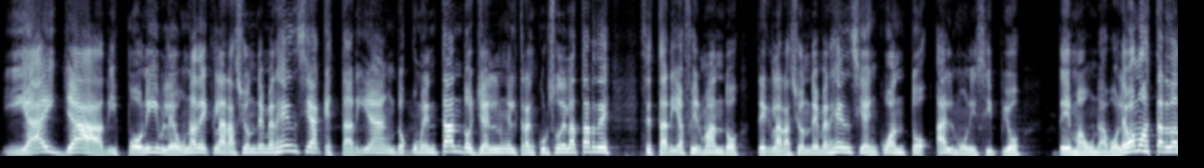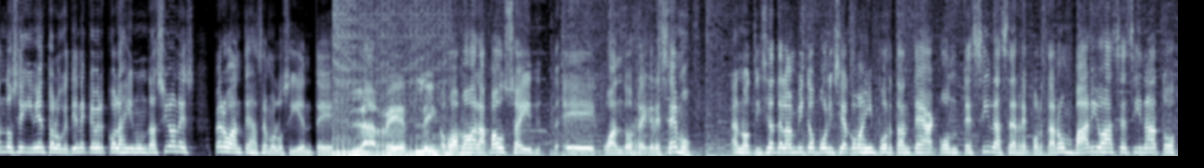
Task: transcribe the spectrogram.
y hay ya disponible una declaración de emergencia que estarían documentando ya en el transcurso de la tarde se estaría firmando declaración de emergencia en cuanto al municipio de Maunabo. Le vamos a estar dando seguimiento a lo que tiene que ver con las inundaciones, pero antes hacemos lo siguiente. La red le informa. Nos vamos a la pausa y eh, cuando regresemos, las noticias del ámbito policíaco más importantes acontecidas. Se reportaron varios asesinatos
